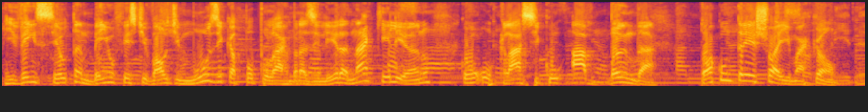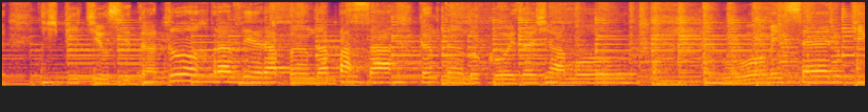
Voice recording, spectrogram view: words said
e venceu também o Festival de Música Popular Brasileira naquele ano com o clássico A Banda. Toca um trecho aí, Marcão. Despediu-se da dor pra ver a banda passar, cantando coisas de amor. Homem sério que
